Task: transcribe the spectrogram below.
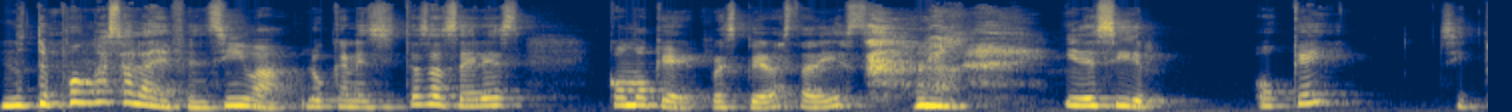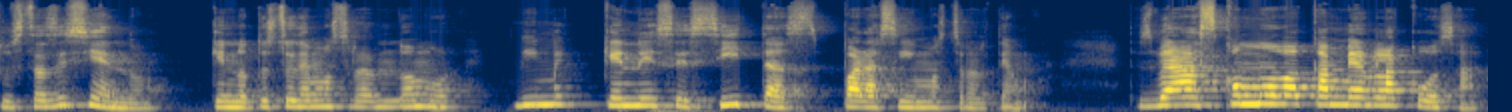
no te pongas a la defensiva, lo que necesitas hacer es como que respirar hasta 10 y decir, ok, si tú estás diciendo que no te estoy demostrando amor, dime qué necesitas para así mostrarte amor. Entonces verás cómo va a cambiar la cosa,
